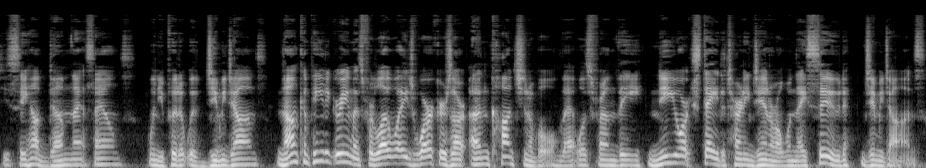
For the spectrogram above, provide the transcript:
Do you see how dumb that sounds? When you put it with Jimmy John's. Non-compete agreements for low-wage workers are unconscionable. That was from the New York State Attorney General when they sued Jimmy John's.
